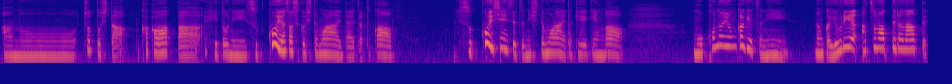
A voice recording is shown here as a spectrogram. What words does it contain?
あのーちょっとした関わった人にすっごい優しくしてもらいたいだとか、すっごい親切にしてもらえた経験が、もうこの4ヶ月になんかより集まってるなって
